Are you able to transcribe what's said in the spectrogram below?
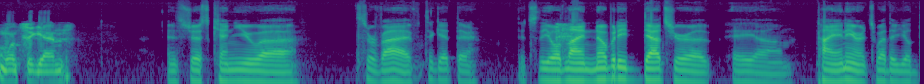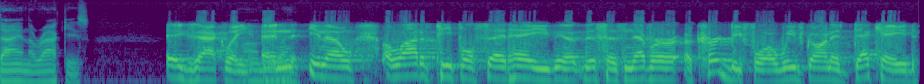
once again. It's just can you uh, survive to get there? It's the old line. Nobody doubts you're a, a um, pioneer. It's whether you'll die in the Rockies. Exactly. And, you know, a lot of people said, hey, you know, this has never occurred before. We've gone a decade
